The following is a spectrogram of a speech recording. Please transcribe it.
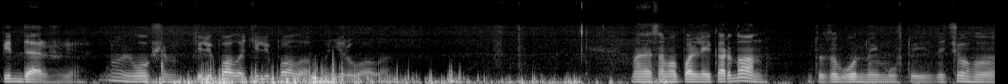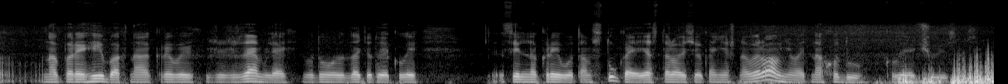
Піддержує. Ну і в общем, тіліпало, тіліпало, підірвало. У мене самопальний кардан, то з обгонною муфтою, з-за чого на перегибах, на кривих землях, дати ото, коли сильно криво там стукає, я стараюся його, звісно, вирівнювати на ходу, коли я чую це.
